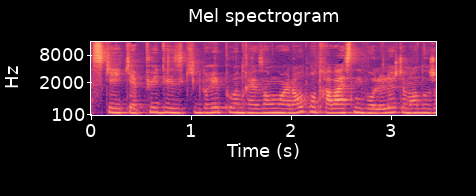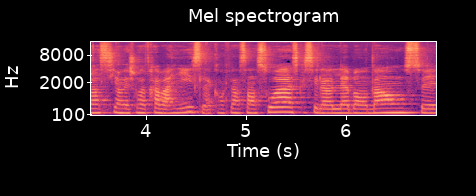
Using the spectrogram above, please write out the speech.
ce qui, qui, a pu déséquilibrer pour une raison ou une autre. On travaille à ce niveau-là. Là. Je demande aux gens s'ils ont des choses à travailler. C'est la confiance en soi, est-ce que c'est l'abondance. Euh,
